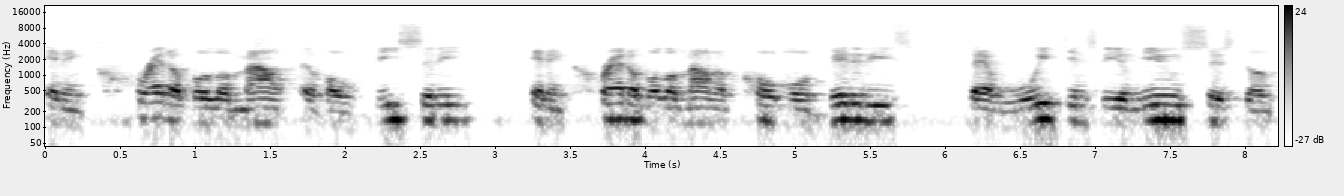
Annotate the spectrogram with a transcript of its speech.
an incredible amount of obesity, an incredible amount of comorbidities that weakens the immune system.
